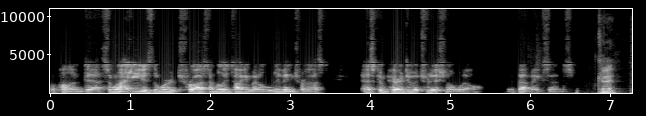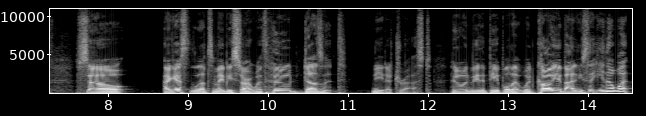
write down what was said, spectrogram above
upon death. So when I use the word trust, I'm really talking about a living trust as compared to a traditional will, if that makes sense. Okay. So I guess let's maybe start with who doesn't need a trust who would be the people that would call you about it and you say, you know what,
